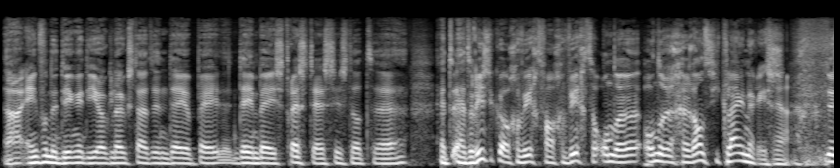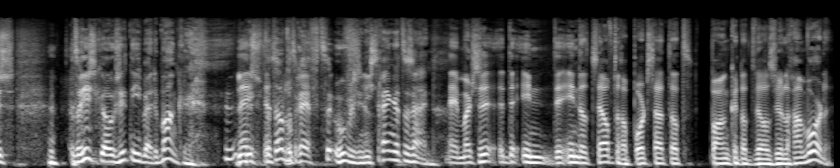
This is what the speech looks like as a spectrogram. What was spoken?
Nou, een van de dingen die ook leuk staat in de DNB stresstest is dat uh, het, het risicogewicht van gewichten onder, onder een garantie kleiner is. Ja. Dus het risico zit niet bij de banken. Nee, dus wat dat, betreft hoeven ze niet strenger te zijn. Nee, maar ze, de, in, de, in datzelfde rapport staat dat banken dat wel zullen gaan worden.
